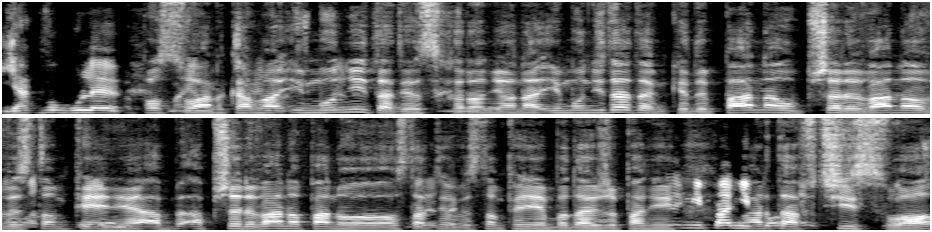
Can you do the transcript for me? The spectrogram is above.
Jak w ogóle... Posłanka ma immunitet, jest chroniona immunitetem. Kiedy panu przerywano wystąpienie, a, a przerywano panu ostatnio wystąpienie bodajże pani, pani Marta Wcisło.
